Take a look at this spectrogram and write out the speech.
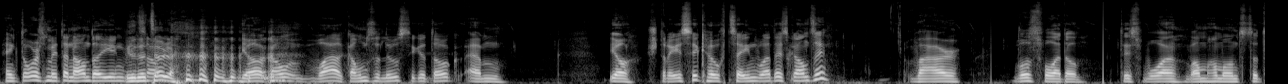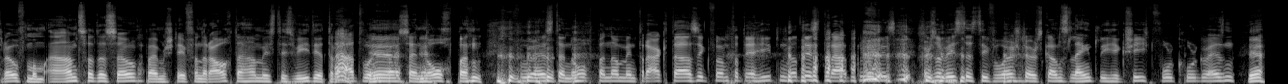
hängt alles miteinander irgendwie ja, zusammen. Ja, war ein ganz lustiger Tag. Ähm, ja, stressig, hoch 10 war das Ganze. Weil, was war da? Das war, wann haben wir uns da getroffen? Um eins oder so, beim Stefan Rauch daheim ist das Video draht Ah, worden ja, bei seinen ja. Nachbarn. Vorher ist der Nachbar noch mit dem Traktor rausgefahren von der Hitten, wo das draht geworden ist. Also, wie du dir das vorstellst, ganz ländliche Geschichte, voll cool gewesen. Ja.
